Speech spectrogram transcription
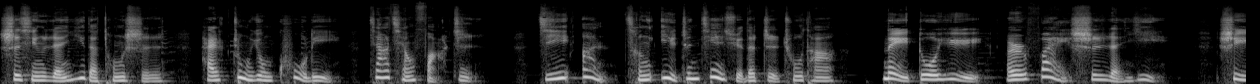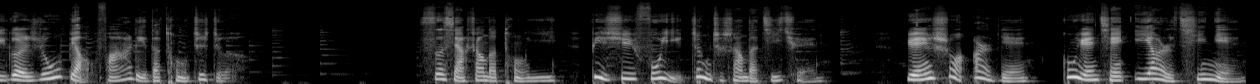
实行仁义的同时，还重用酷吏，加强法治。汲黯曾一针见血地指出，他内多欲而外失仁义，是一个儒表法理的统治者。思想上的统一必须辅以政治上的集权。元朔二年（公元前一二七年）。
